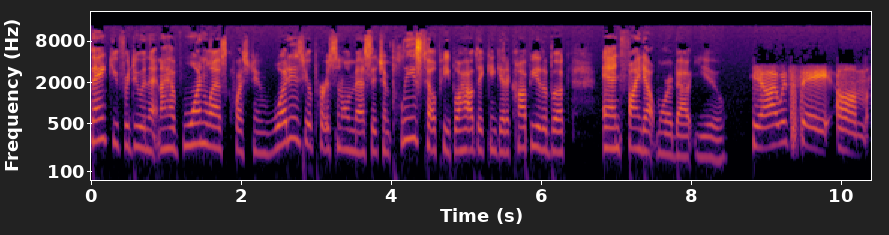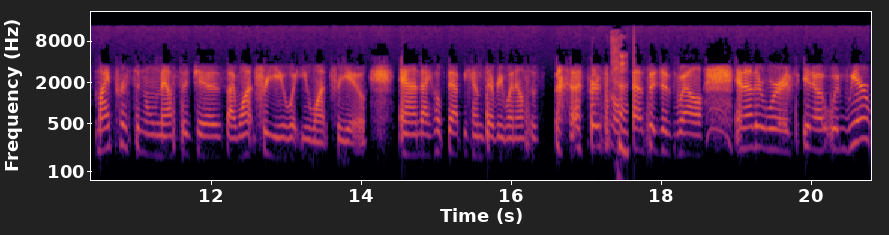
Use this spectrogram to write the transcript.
Thank you for doing that. And I have one last question. What is your personal message? And please tell people how they can get a copy of the book and find out more about you. Yeah, I would say um, my personal message is I want for you what you want for you. And I hope that becomes everyone else's personal message as well. In other words, you know, when we're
